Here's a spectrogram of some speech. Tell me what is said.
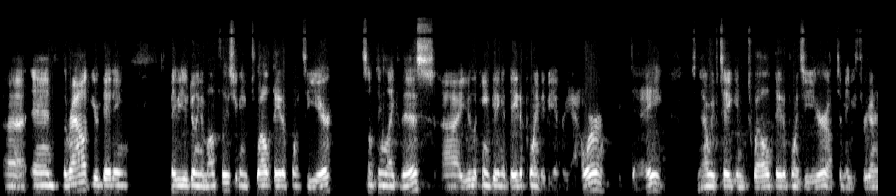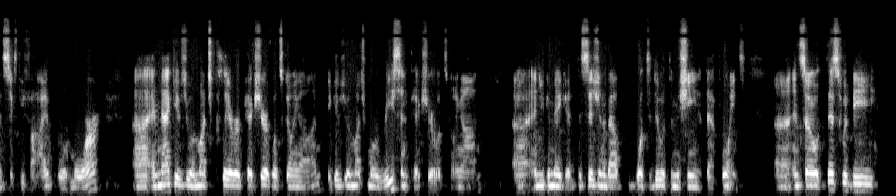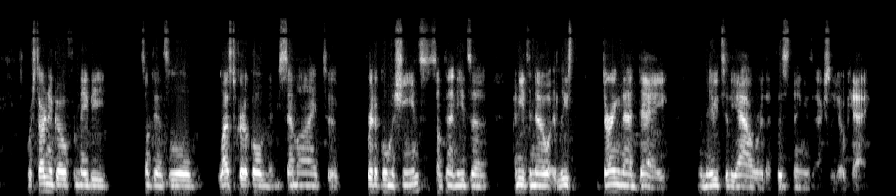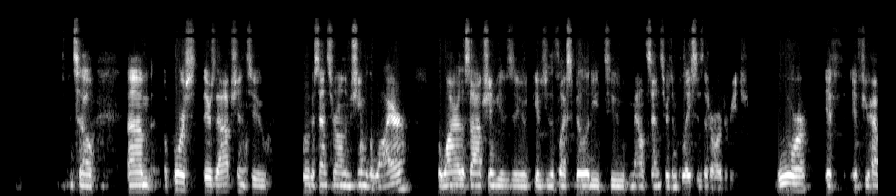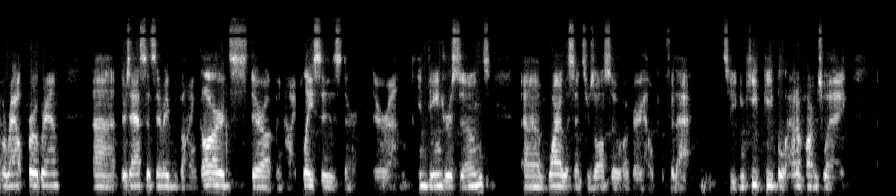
Uh, and the route you're getting, maybe you're doing a monthly, so you're getting 12 data points a year something like this, uh, you're looking at getting a data point maybe every hour, every day. So now we've taken 12 data points a year up to maybe 365 or more. Uh, and that gives you a much clearer picture of what's going on. It gives you a much more recent picture of what's going on. Uh, and you can make a decision about what to do with the machine at that point. Uh, and so this would be, we're starting to go from maybe something that's a little less critical, maybe semi to critical machines, something that needs a, I need to know at least during that day or maybe to the hour that this thing is actually okay. And so, um, of course, there's the option to put a sensor on the machine with a wire. The wireless option gives you gives you the flexibility to mount sensors in places that are hard to reach. Or if if you have a route program, uh, there's assets that may be behind guards, they're up in high places, they're they're um, in dangerous zones. Um, wireless sensors also are very helpful for that. So you can keep people out of harm's way,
